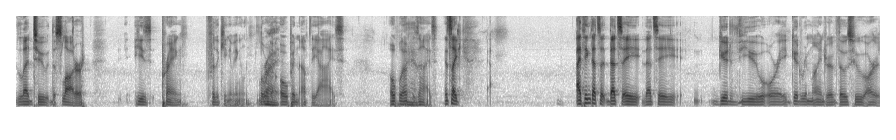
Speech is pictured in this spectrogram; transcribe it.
led to the slaughter, he's praying for the King of England. Lord, Right. open up the eyes. Open up Man. his eyes. It's like I think that's a that's a that's a good view or a good reminder of those who are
